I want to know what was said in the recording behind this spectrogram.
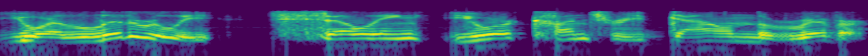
You are literally selling your country down the river.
